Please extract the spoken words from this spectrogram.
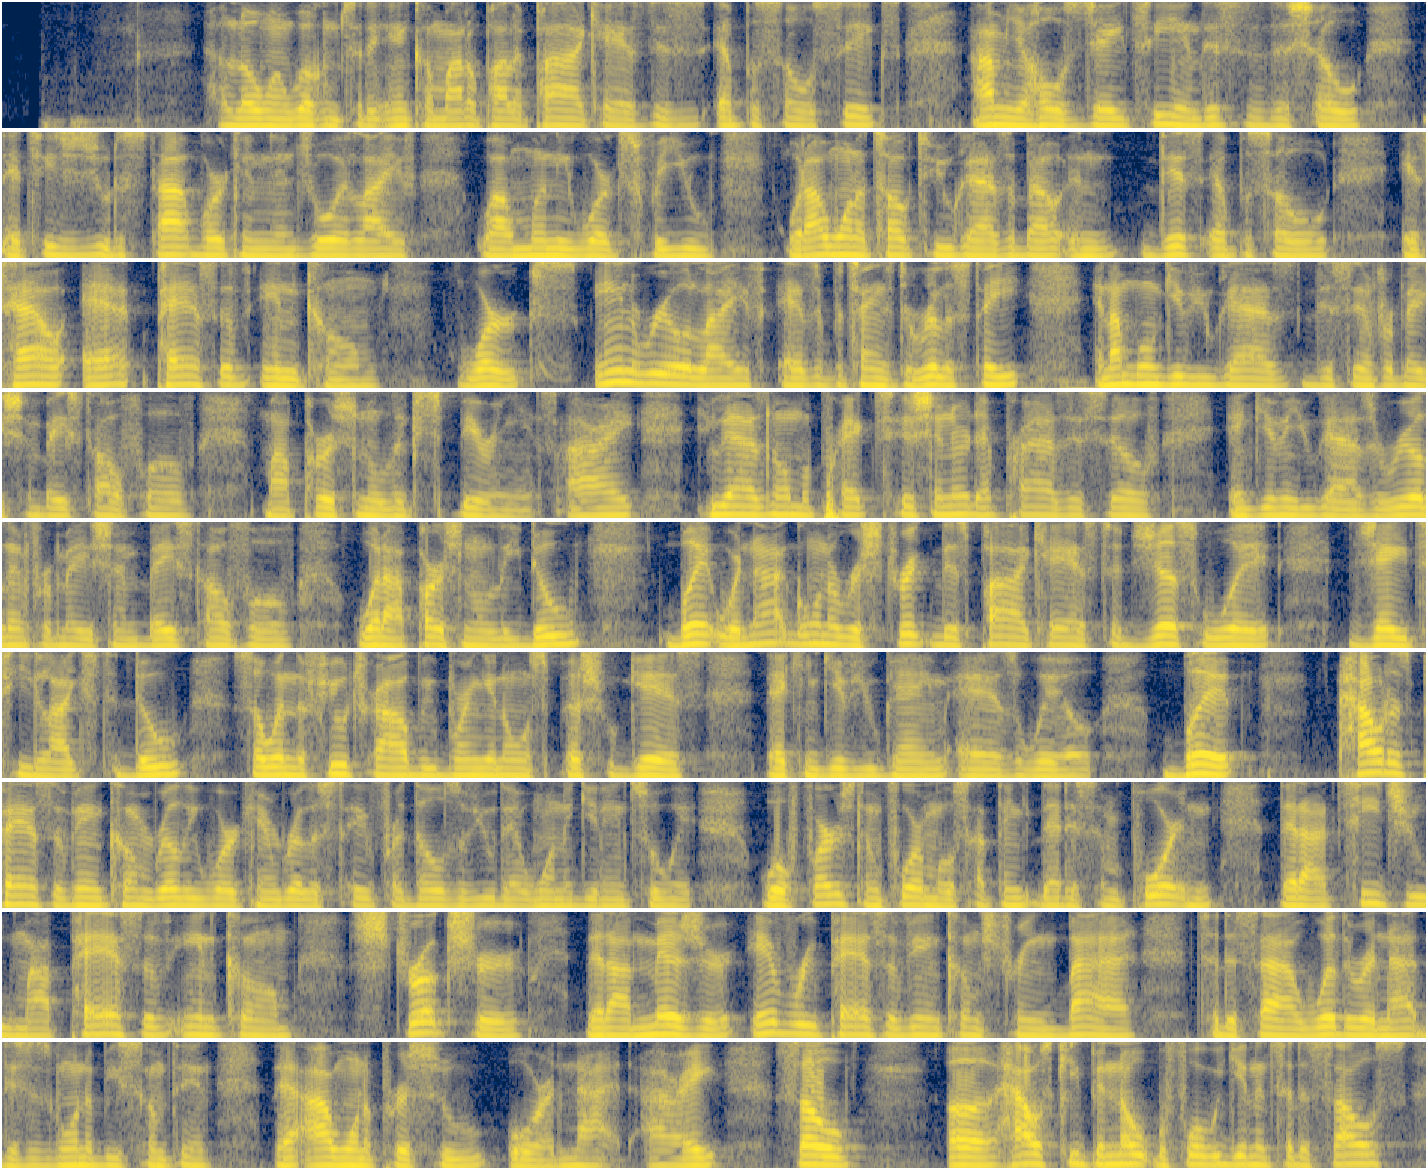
Hello and welcome to the Income Autopilot Podcast. This is episode six. I'm your host, JT, and this is the show that teaches you to stop working and enjoy life while money works for you. What I want to talk to you guys about in this episode is how passive income works in real life as it pertains to real estate. And I'm going to give you guys this information based off of my personal experience. All right. You guys know I'm a practitioner that prides itself in giving you guys real information based off of what I personally do. But we're not going to restrict this podcast to just what JT likes to do. So in the future, I'll be bringing on special guests that can give you game as well. But how does passive income really work in real estate for those of you that want to get into it? Well, first and foremost, I think that it's important that I teach you my passive income structure that I measure every passive income stream by to decide whether or not this is going to be something that I want to pursue or not. All right. So, uh, housekeeping note before we get into the sauce,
